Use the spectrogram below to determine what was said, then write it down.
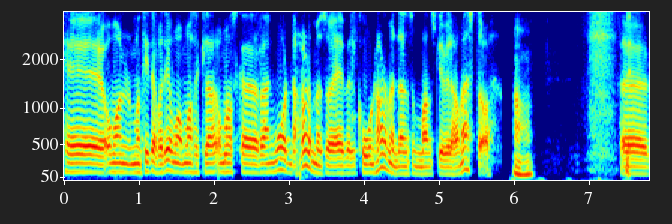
eh, om, man, om man tittar på det, om man, ska, om man ska rangordna halmen så är väl kornhalmen den som man skulle vilja ha mest av. Ja. Eh,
